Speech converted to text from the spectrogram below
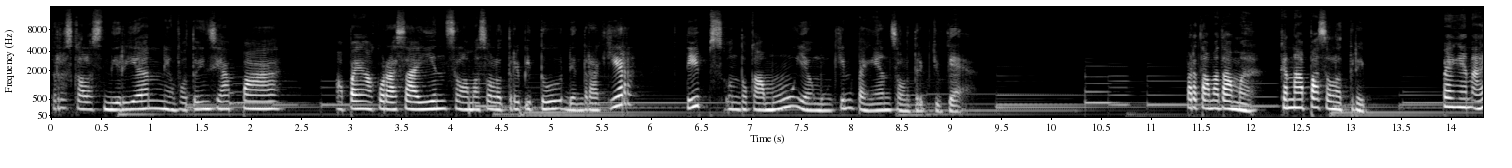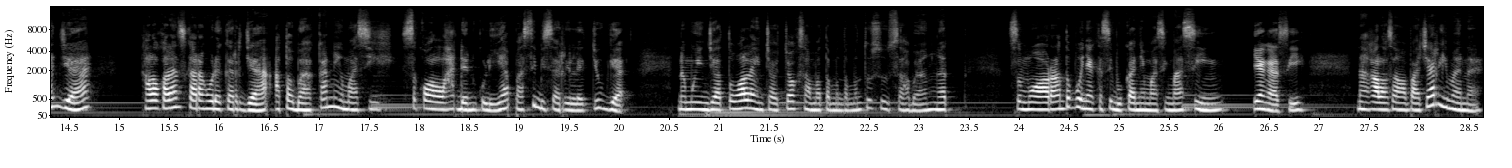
Terus kalau sendirian yang fotoin siapa, apa yang aku rasain selama solo trip itu, dan terakhir tips untuk kamu yang mungkin pengen solo trip juga. Pertama-tama, kenapa solo trip? Pengen aja. Kalau kalian sekarang udah kerja atau bahkan yang masih sekolah dan kuliah pasti bisa relate juga. Nemuin jadwal yang cocok sama temen-temen tuh susah banget. Semua orang tuh punya kesibukannya masing-masing, ya gak sih? Nah kalau sama pacar gimana?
